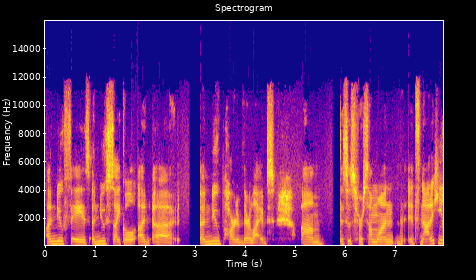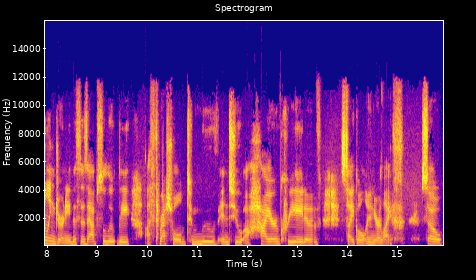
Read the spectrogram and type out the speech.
a new phase, a new cycle, a, uh, a new part of their lives. Um, this is for someone, it's not a healing journey. This is absolutely a threshold to move into a higher creative cycle in your life. So,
